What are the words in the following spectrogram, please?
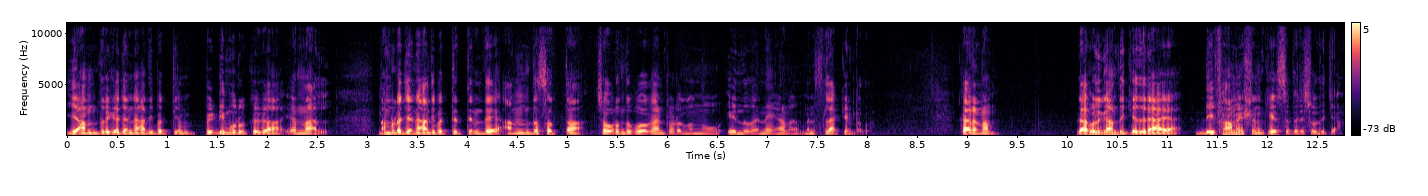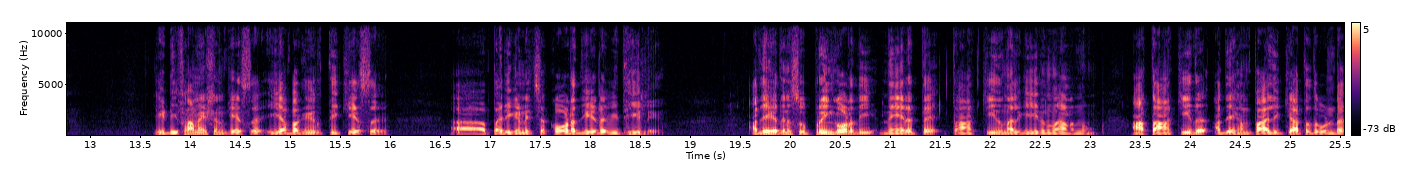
യാന്ത്രിക ജനാധിപത്യം പിടിമുറുക്കുക എന്നാൽ നമ്മുടെ ജനാധിപത്യത്തിന്റെ അന്തസത്ത ചോർന്നു പോകാൻ തുടങ്ങുന്നു എന്ന് തന്നെയാണ് മനസ്സിലാക്കേണ്ടത്. കാരണം രാഹുൽ ഗാന്ധിക്കെതിരായ ഡിഫാമേഷൻ കേസ് പരിശോധിക്കാം. ഈ ഡിഫാമേഷൻ കേസ് ഈ അപകീർത്തി കേസ് പരിഗണിച്ച കോടതിയുടെ വിധിയിൽ അദ്ദേഹത്തിന് സുപ്രീം കോടതി നേരത്തെ താക്കീത് നൽകിയിരുന്നതാണെന്നും ആ താക്കീത് അദ്ദേഹം പാലിക്കാത്തത് കൊണ്ട്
